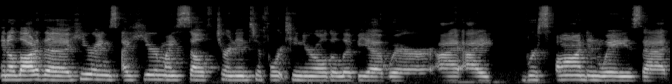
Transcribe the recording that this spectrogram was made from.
in a lot of the hearings, I hear myself turn into 14 year old Olivia, where I, I respond in ways that,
